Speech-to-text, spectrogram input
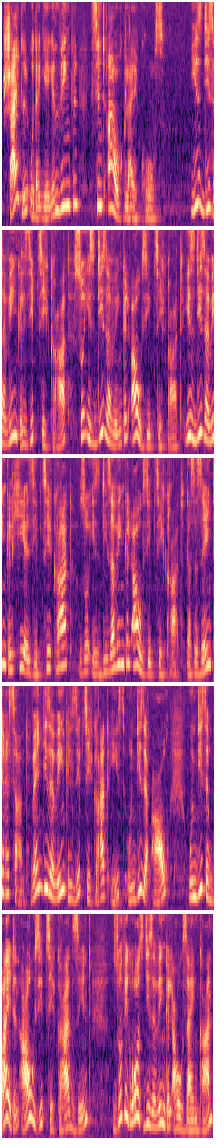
Scheitel oder Gegenwinkel sind auch gleich groß. Ist dieser Winkel 70 Grad, so ist dieser Winkel auch 70 Grad. Ist dieser Winkel hier 70 Grad, so ist dieser Winkel auch 70 Grad. Das ist sehr interessant. Wenn dieser Winkel 70 Grad ist und dieser auch und diese beiden auch 70 Grad sind, so wie groß dieser Winkel auch sein kann,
